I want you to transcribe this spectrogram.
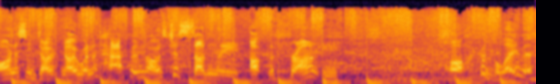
honestly don't know when it happened. I was just suddenly up the front, and oh, I couldn't believe it.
